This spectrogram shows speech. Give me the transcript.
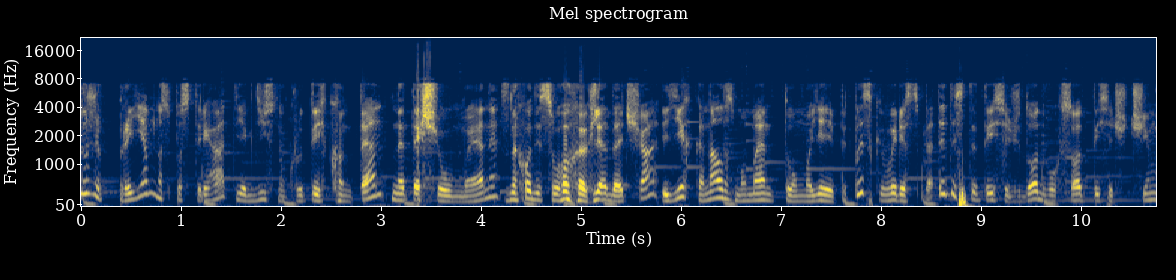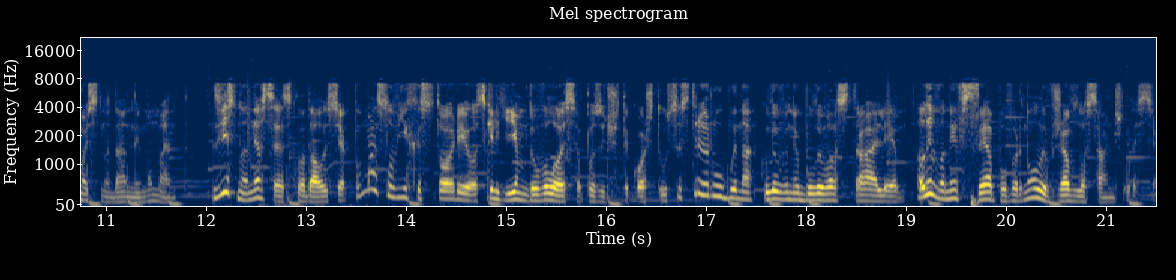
Дуже приємно спостерігати, як дійсно крутий контент, не те, що у мене, знаходить свого глядача. І їх канал з моменту моєї підписки виріс з 50 тисяч до 200 тисяч чимось на даний момент. Звісно, не все складалося як по маслу в їх історії, оскільки їм довелося позичити кошти у сестри Рубина, коли вони були в Австралії, але вони все повернули вже в Лос-Анджелесі.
